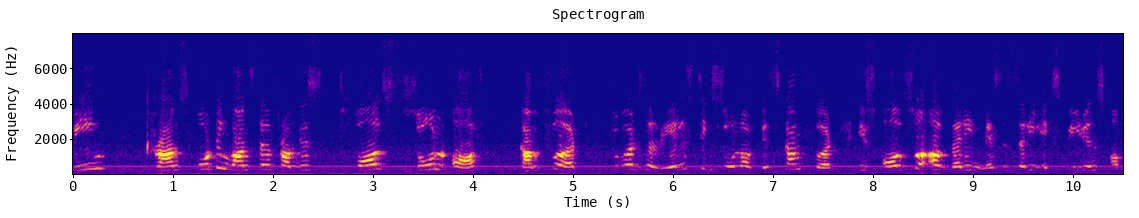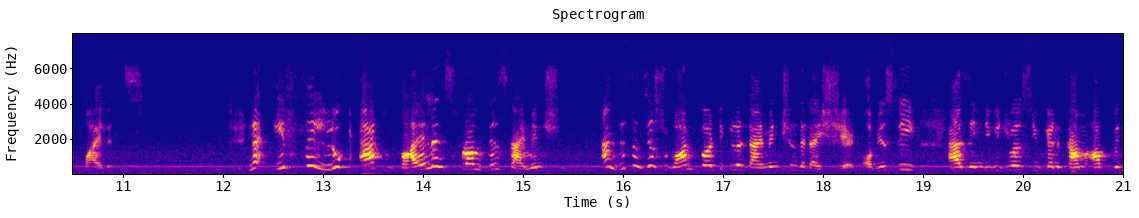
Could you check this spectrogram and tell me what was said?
being transporting oneself from this false zone of comfort towards the realistic zone of discomfort is also a very necessary experience of violence. Now, if we look at violence from this dimension, and this is just one particular dimension that I shared. Obviously, as individuals, you can come up with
